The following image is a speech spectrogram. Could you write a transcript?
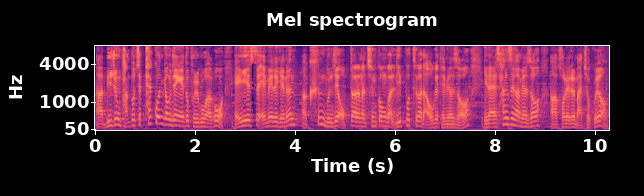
아, 미중 반도체 패권 경쟁에도 불구하고 ASML에게는 아, 큰 문제 없다라는 증권과 리포트가 나오게 되면서 이날 상승하면서 거래를 마쳤고요.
